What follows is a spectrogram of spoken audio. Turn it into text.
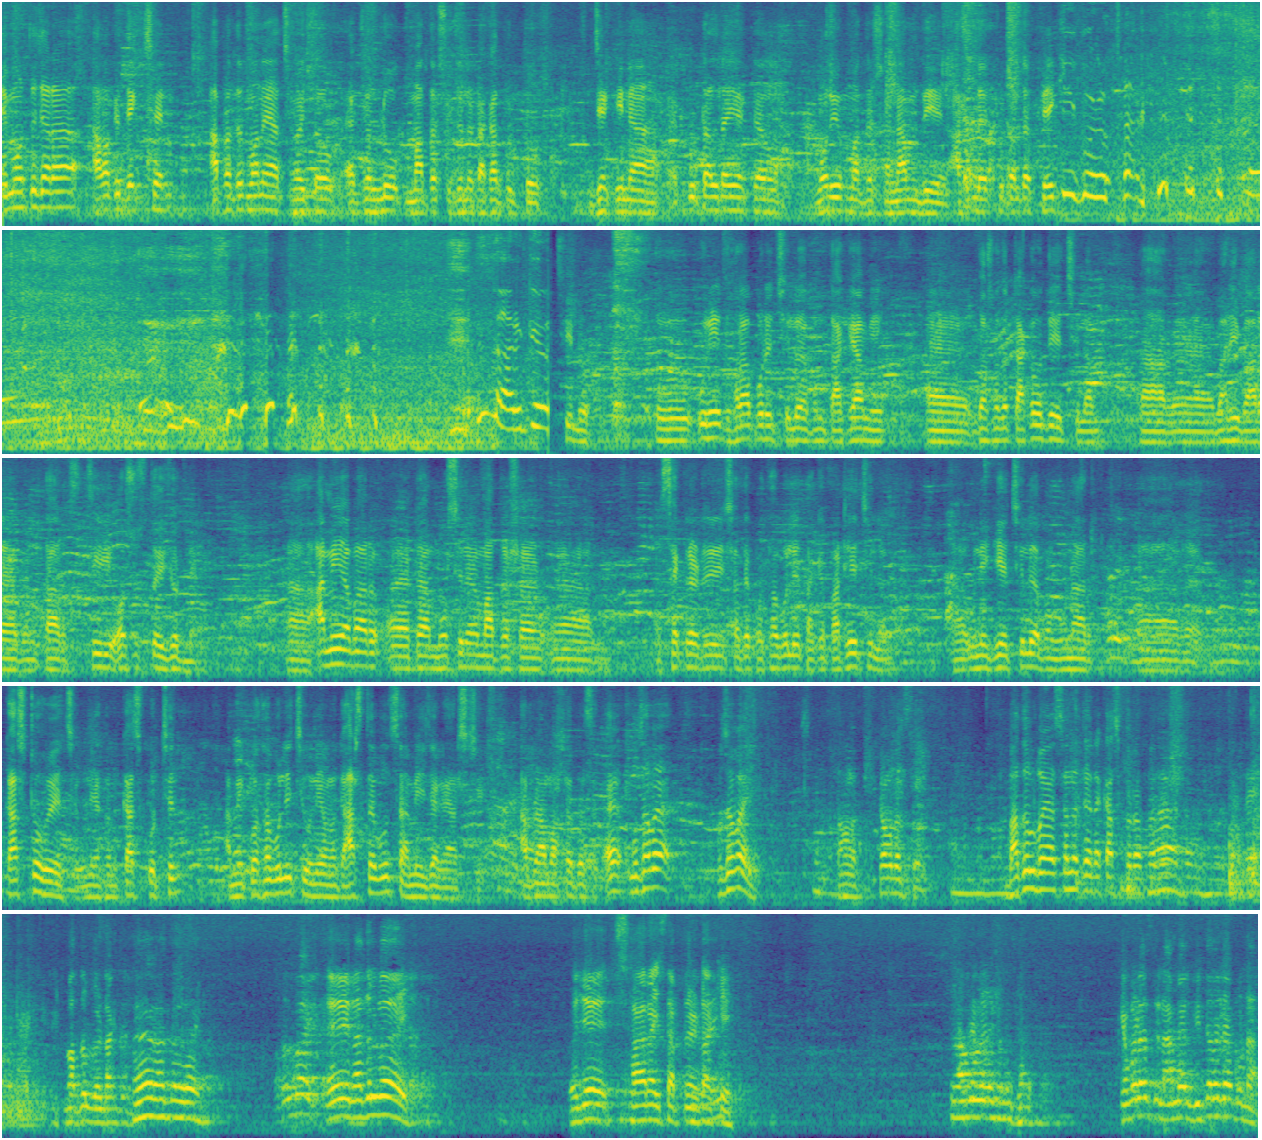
এই মুহূর্তে যারা আমাকে দেখছেন আপনাদের মনে আছে হয়তো একজন লোক মাদ্রাসার জন্য টাকা তুলতো যে কিনা টোটালটাই একটা মরিয়ম মাদ্রাসার নাম দিয়ে আসলে টোটালটা ফেক করে? ছিল। তো উনি ধরা পড়েছিল এবং তাকে আমি দশ হাজার টাকাও দিয়েছিলাম তার বাড়ি ভাড়া এবং তার স্ত্রী অসুস্থ এই জন্যে। আমি আবার একটা মসজিদের মাদ্রাসার সেক্রেটারির সাথে কথা বলে তাকে পাঠিয়েছিলাম। উনি গিয়েছিল এবং ওনার কাজটা হয়েছে উনি এখন কাজ করছেন। আমি কথা বলেছি উনি আমাকে আসতে বলছে আমি এই জায়গায় আসছি। আপনার আমার সাথে আছেন। এ, মুসা ভাই মুসা ভাই। কেমন আছেন? বাদল ভাই আছে না? যারা কাজ করে আপনারা বাদল ভাই ডাক্তার হ্যাঁ রাজা ভাই। বাদল ভাই। এই বাদল ভাই। ওই যে স্যার আইসে আপনার ডাকে। কেমন আছেন? আমি আর ভিতরে যাব না।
